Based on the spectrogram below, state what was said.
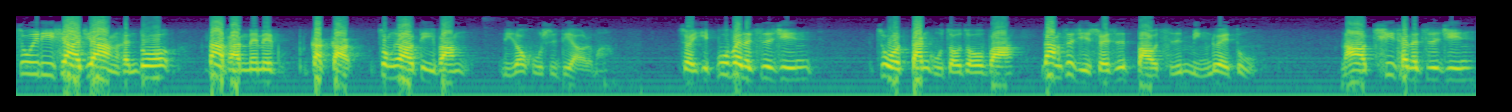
注意力下降，很多大盘没没嘎嘎重要的地方，你都忽视掉了嘛。所以一部分的资金做单股周周发，让自己随时保持敏锐度，然后七成的资金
